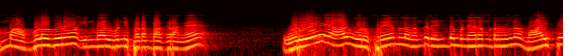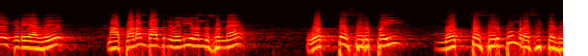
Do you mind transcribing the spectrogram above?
அம்மா அவ்வளோ தூரம் இன்வால்வ் பண்ணி படம் பார்க்குறாங்க. ஒரே ஆள் ஒரு ஃப்ரேமில் வந்து ரெண்டு மணி நேரம்ன்றதுல வாய்ப்பே கிடையாது. நான் படம் பார்த்துட்டு வெளியே வந்து சொன்னேன் ஒத்த செருப்பை மொத்த செருப்பும் ரசித்தது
